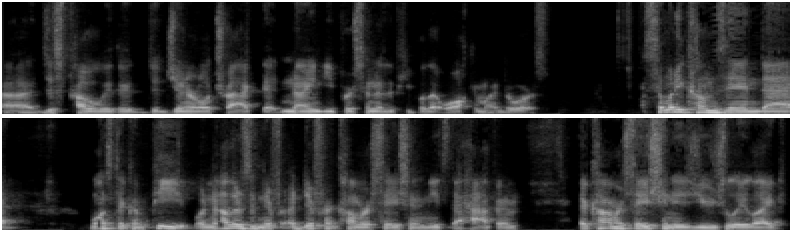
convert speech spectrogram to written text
uh, just probably the, the general track that 90% of the people that walk in my doors. Somebody comes in that wants to compete well now there's a, diff- a different conversation that needs to happen. The conversation is usually like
